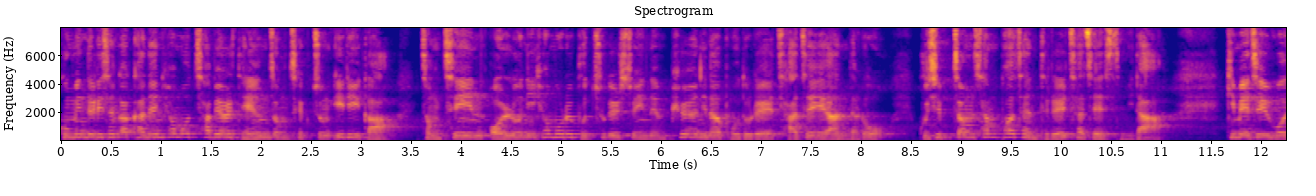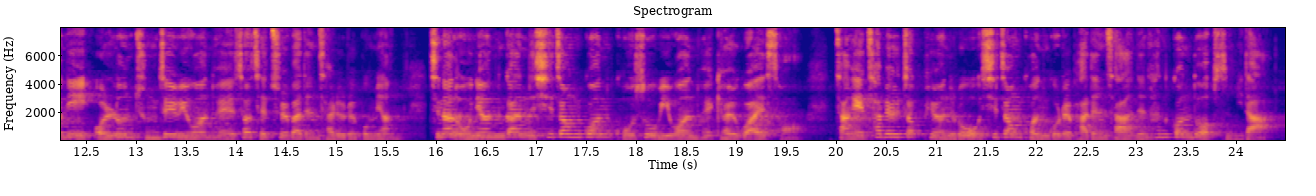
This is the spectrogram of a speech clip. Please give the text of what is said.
국민들이 생각하는 혐오 차별 대응 정책 중 1위가 정치인, 언론이 혐오를 부추길 수 있는 표현이나 보도를 자제해야 한다로 90.3%를 차지했습니다. 김혜지 의원이 언론중재위원회에서 제출받은 자료를 보면 지난 5년간 시정권 고소위원회 결과에서 장애 차별적 표현으로 시정 권고를 받은 사안은 한 건도 없습니다.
